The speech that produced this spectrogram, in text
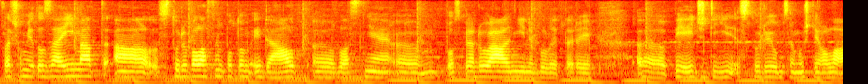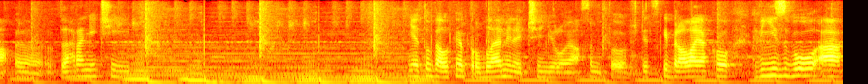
začalo mě to zajímat a studovala jsem potom i dál eh, vlastně postgraduální neboli tedy PhD studium jsem už dělala v zahraničí. Mě to velké problémy nečinilo, já jsem to vždycky brala jako výzvu a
